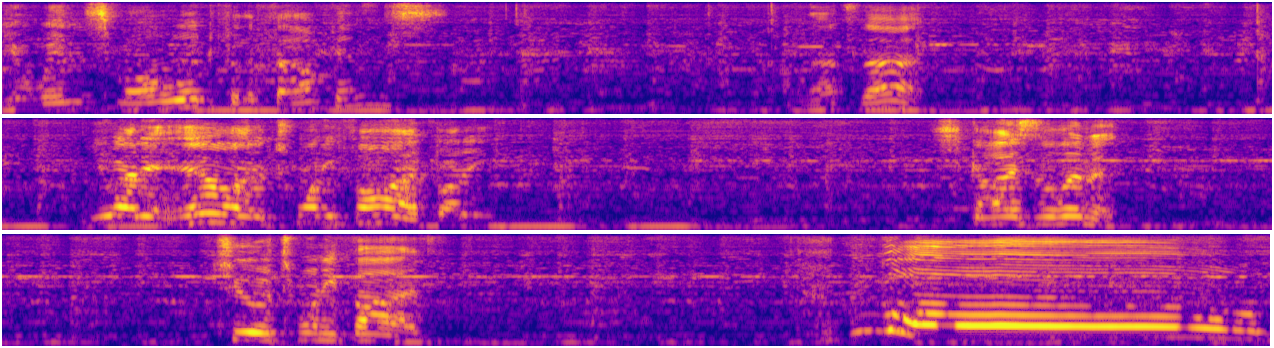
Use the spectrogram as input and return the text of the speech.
You win Smallwood for the Falcons. And that's that. You had a hill out of 25, buddy. Sky's the limit. 2 of 25. Gold!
